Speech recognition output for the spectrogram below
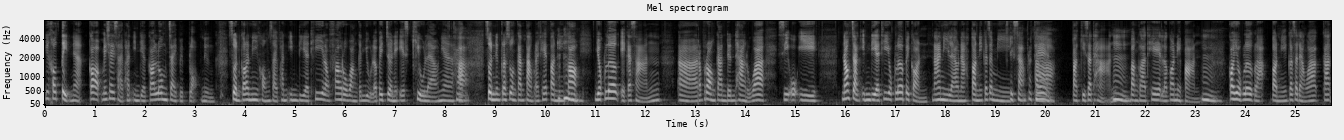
ที่เขาติดเนี่ยก็ไม่ใช่สายพันธุ์อินเดียก็โล่งใจไปเปลาะหนึ่ง ส่วนกรณีของสายพันธุ์อินเดียที่เราเฝ้าระวังกันอยู่แล้วไปเจอใน SQ แล้วเนี่ยนะคะค่ะส่วนหนึ่งกระทรวงการต่างประเทศตอนนี้ก็ยกเลิกเอกสารอ่ารับรองการเดินทางหรือว่า COE นอกจากอินเดียที่ยกเลิกไปก่อนหน้านี้แล้วนะ ตอนนี้ก็จะมีอีกสามประเทศอ่า ปากีสถานอืมบังกลาเทศแล้วก็เนปาลอืมก็ยกเลิกละ ตอนนี้ก็แสดงว่าการ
